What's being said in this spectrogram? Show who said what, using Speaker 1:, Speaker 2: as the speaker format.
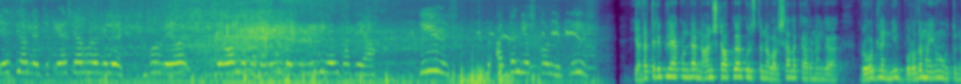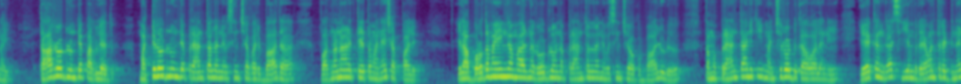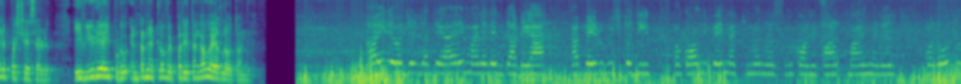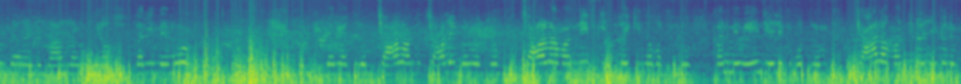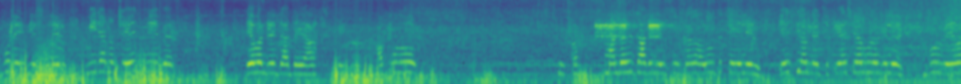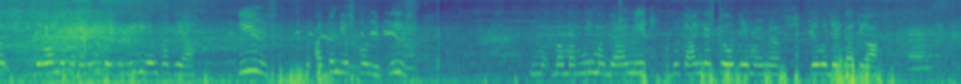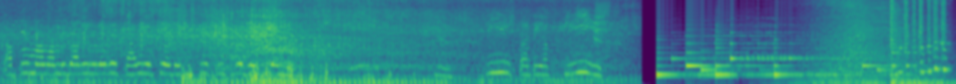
Speaker 1: కేసీఆర్ గెలిచి కేసీఆర్ కూడా గెలిచి ఇప్పుడు రేవంత్ రెడ్డి అన్న మీరు మీరు ఏం తాతయ్య ప్లీజ్ అర్థం చేసుకోండి ప్లీజ్.
Speaker 2: ఎడతెరిపి లేకుండా నాన్ స్టాప్గా కురుస్తున్న వర్షాల కారణంగా రోడ్లన్నీ బురదమయం అవుతున్నాయి. తార్ రోడ్లుంటే పర్లేదు. మట్టి రోడ్లు ఉండే ప్రాంతాల్లో నివసించే వారి బాధ వర్ణనాతీతమనే చెప్పాలి. ఇలా బురదమయంగా మారిన రోడ్లు ఉన్న ప్రాంతంలో నివసించే ఒక బాలుడు తమ ప్రాంతానికి మంచి రోడ్డు కావాలని ఏకంగా సీఎం రేవంత్ రెడ్డినే రిక్వెస్ట్ చేశాడు. ఈ వీడియో ఇప్పుడు ఇంటర్నెట్లో విపరీతంగా వైరల్ అవుతోంది.
Speaker 1: హాయ్ హాయ్ నా పేరు మా కాలనీ పేరు లక్ష్మీ కాలనీ బాలనగర్. మా రోడ్లు దారుణంగా రేవంత్ తాతయ్య. అప్పుడు మళ్ళీ తాత గెలిచి అడుగుత అడుగుతూ చేయలేరు కేసీఆర్ గెలిచి కేసీఆర్ కూడా గెలవే ఇప్పుడు రేవంత్ రేవంత్ రెడ్డి అన్న మీరు గెలిచి ఏం తాతయ్య? ప్లీజ్ అర్థం చేసుకోండి ప్లీజ్. మా మమ్మీ మా డాడీని అప్పుడు కాంగ్రెస్కి ఒకటి ఏమైనా రేవంత్ తాతయ్య? అప్పుడు మా మమ్మీ డాడీ కూడా కాంగ్రెస్కి ఓటు వేసి please please. Papia, ya, please. Thank you.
